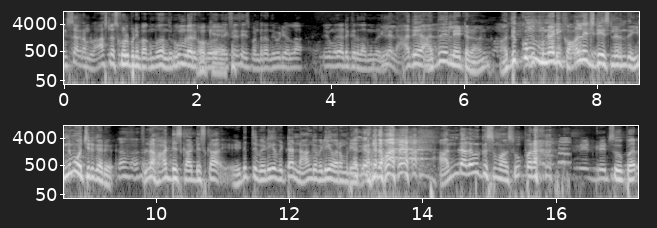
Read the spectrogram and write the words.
இன்ஸ்டாகிராம் லாஸ்ட்ல ஸ்க்ரோல் பண்ணி பார்க்கும்போது அந்த ரூம்ல இருக்கும்போது எக்ஸசைஸ் பண்ற அந்த வீடியோ எல்லாம் இவங்க தான் எடுக்கிறது அந்த மாதிரி. இல்ல இல்ல அது அது லேட்டர் ஆன் அதுக்கும் முன்னாடி காலேஜ் டேஸ்ல இருந்து இன்னமும் வச்சிருக்காரு. ஃபுல்லா ஹார்ட் டிஸ்க் ஹார்ட் டிஸ்கா எடுத்து வெளியே விட்டா நாங்க வெளியே வர முடியாது. அந்த அளவுக்கு சும்மா சூப்பரா great great super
